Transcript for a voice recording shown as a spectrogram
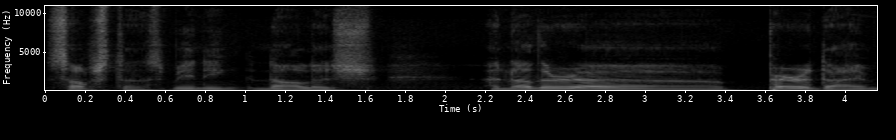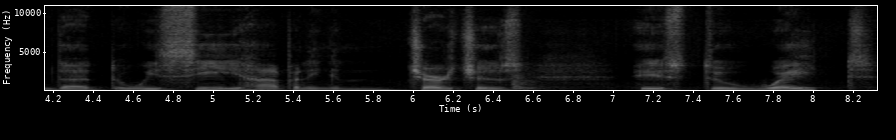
substance, meaning knowledge. Another uh, paradigm that we see happening in churches is to wait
